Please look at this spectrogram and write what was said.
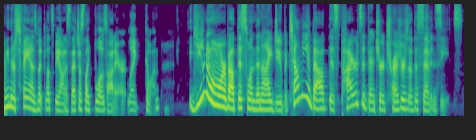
I Mhm. mean, there's fans, but let's be honest, that just like blows hot air. Like, come on. You know more about this one than I do, but tell me about this Pirates Adventure Treasures of the Seven Seas.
